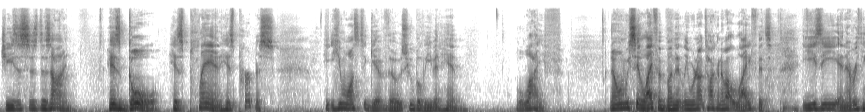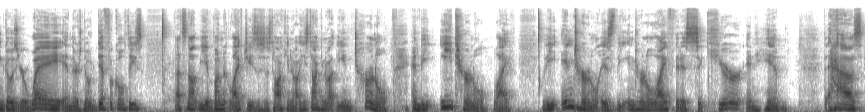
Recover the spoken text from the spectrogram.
Jesus' design, his goal, his plan, his purpose. He, he wants to give those who believe in him life. Now, when we say life abundantly, we're not talking about life that's easy and everything goes your way and there's no difficulties. That's not the abundant life Jesus is talking about. He's talking about the internal and the eternal life. The internal is the internal life that is secure in Him that has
